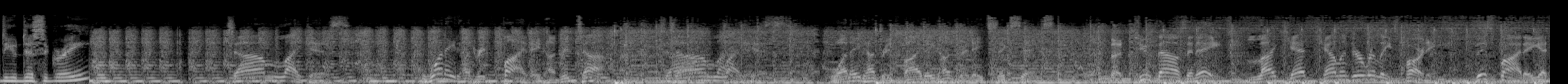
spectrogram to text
Do you disagree? Tom Leykis. 1-800-5800-TOM. Tom Leykis. 1-800-5800-866. The 2008 Leykis Calendar Release Party. This Friday at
